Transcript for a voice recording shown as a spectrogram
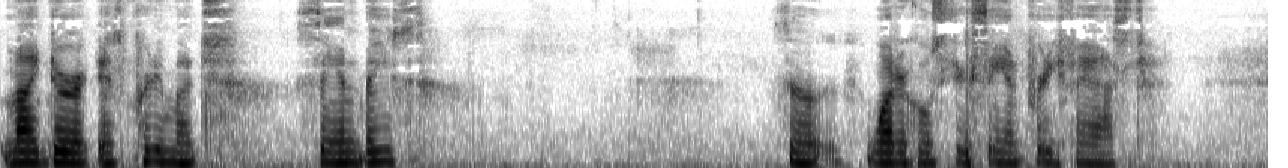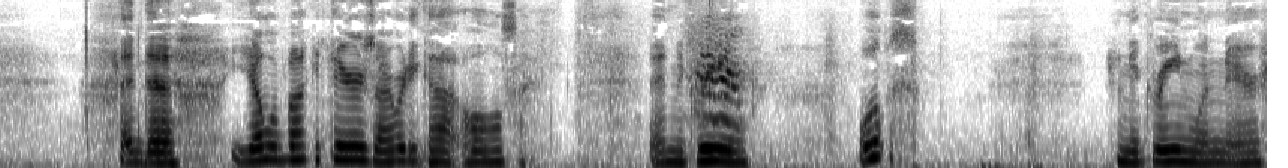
my dirt is pretty much sand-based. So water goes through sand pretty fast. And the yellow bucket there has already got holes. And the green, whoops. And the green one there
